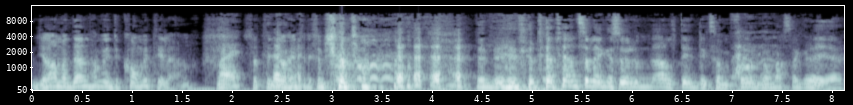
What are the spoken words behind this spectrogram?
Ja, men den har vi inte kommit till än. Nej. Så att jag har inte liksom känt av. Än så länge så är den alltid liksom full med massa grejer.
